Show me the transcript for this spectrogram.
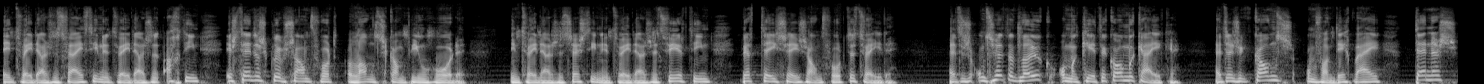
In 2015 en 2018 is Tennisclub Zandvoort landskampioen geworden. In 2016 en 2014 werd TC Zandvoort de tweede. Het is ontzettend leuk om een keer te komen kijken. Het is een kans om van dichtbij tennis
